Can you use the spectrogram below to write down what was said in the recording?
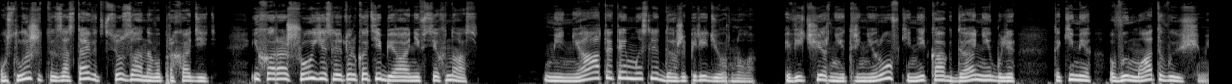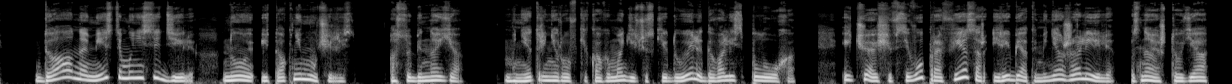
«Услышит и заставит все заново проходить. И хорошо, если только тебя, а не всех нас». Меня от этой мысли даже передернуло. Вечерние тренировки никогда не были такими выматывающими. Да, на месте мы не сидели, но и так не мучились. Особенно я. Мне тренировки, как и магические дуэли, давались плохо. И чаще всего профессор и ребята меня жалели, зная, что я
